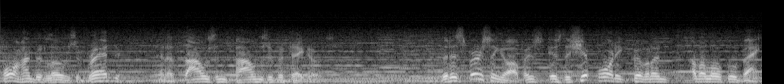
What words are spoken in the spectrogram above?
400 loaves of bread, and 1,000 pounds of potatoes. The disbursing office is the shipboard equivalent of a local bank,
